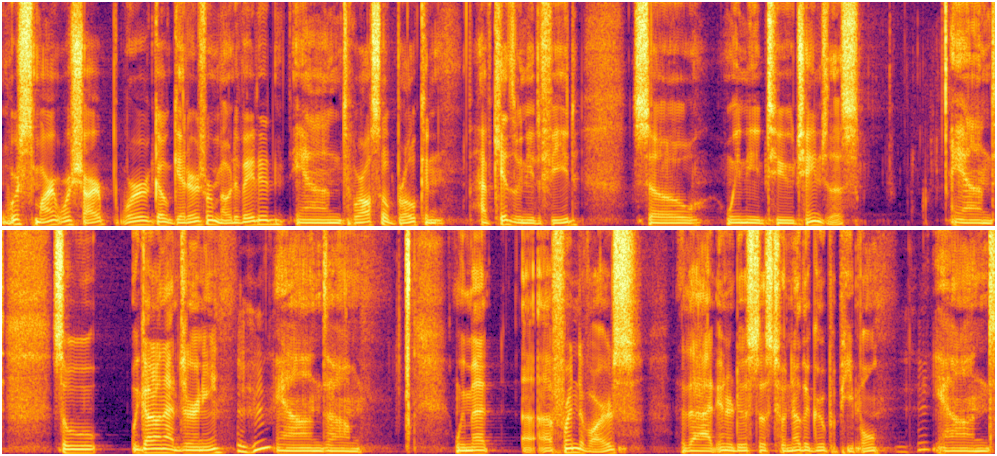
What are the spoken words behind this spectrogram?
We're smart, we're sharp, we're go getters, we're motivated, and we're also broke and have kids we need to feed. So we need to change this. And so we got on that journey and um, we met a, a friend of ours that introduced us to another group of people. And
